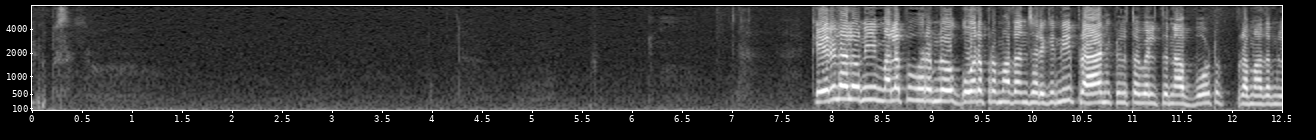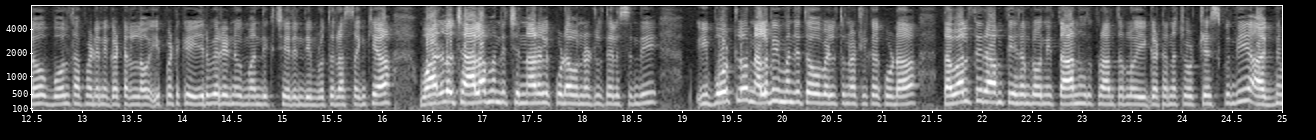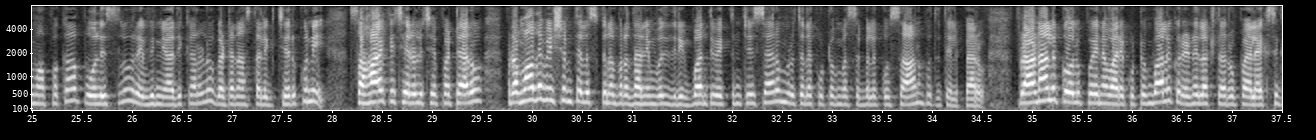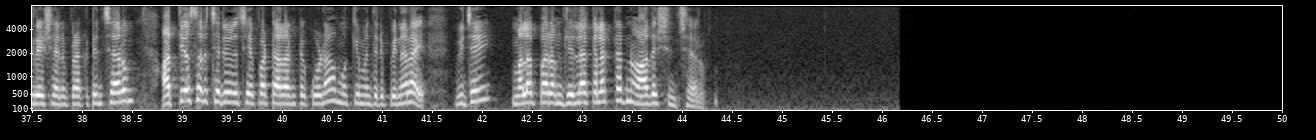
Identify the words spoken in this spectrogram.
No pasa pues. nada. కేరళలోని మలప్పవరంలో ఘోర ప్రమాదం జరిగింది. ప్రయాణికులతో వెళ్తున్న బోటు ప్రమాదంలో బోల్తా పడిన ఘటనలో ఇప్పటికే ఇరవై రెండు మందికి చేరింది మృతుల సంఖ్య. వారిలో చాలా మంది చిన్నారులు కూడా ఉన్నట్లు తెలిసింది. ఈ బోట్లో నలభై మందితో వెళ్తున్నట్లుగా కూడా తవల్తిరామ్ తీరంలోని తానూరు ప్రాంతంలో ఈ ఘటన చోటు చేసుకుంది. అగ్నిమాపక పోలీసులు రెవెన్యూ అధికారులు ఘటనా స్థలికి చేరుకుని సహాయక చర్యలు చేపట్టారు. ప్రమాద విషయం తెలుసుకున్న ప్రధాని మోదీ దిగ్భ్రాంతి వ్యక్తం చేశారు. మృతుల కుటుంబ సభ్యులకు సానుభూతి తెలిపారు. ప్రాణాలు కోల్పోయిన వారి కుటుంబాలకు రెండు లక్షల రూపాయల విషయాన్ని ప్రకటించారు. అత్యవసర చర్యలు చేపట్టాలంటూ కూడా ముఖ్యమంత్రి పినరాయ్ విజయ్ మలప్పురం జిల్లా కలెక్టర్ను ఆదేశించారు.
